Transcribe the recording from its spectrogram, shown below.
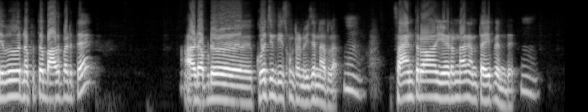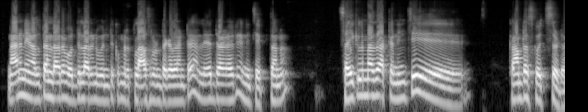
చెవు నొప్పితో బాధపడితే ఆడు అప్పుడు కోచింగ్ తీసుకుంటాను విజయనగర్లో. సాయంత్రం ఏడున్నర ఎంత అయిపోయింది. నాన్న నేను వెళ్తాను లేరా? వద్దులారా నువ్వు ఎందుకు? మీరు క్లాసులు ఉంటాయి కదా అంటే లేదు డాడీ నేను చెప్తాను. సైకిల్ మీద అక్కడి నుంచి కాంప్లెక్స్కి వచ్చేసాడు.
